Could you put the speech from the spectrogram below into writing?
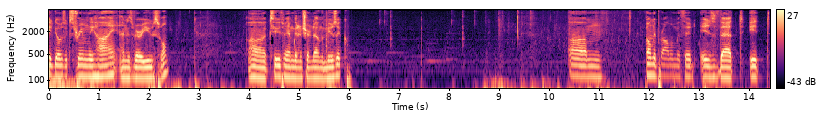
It goes extremely high and is very useful. Uh, excuse me, I'm going to turn down the music. Um, only problem with it is that it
